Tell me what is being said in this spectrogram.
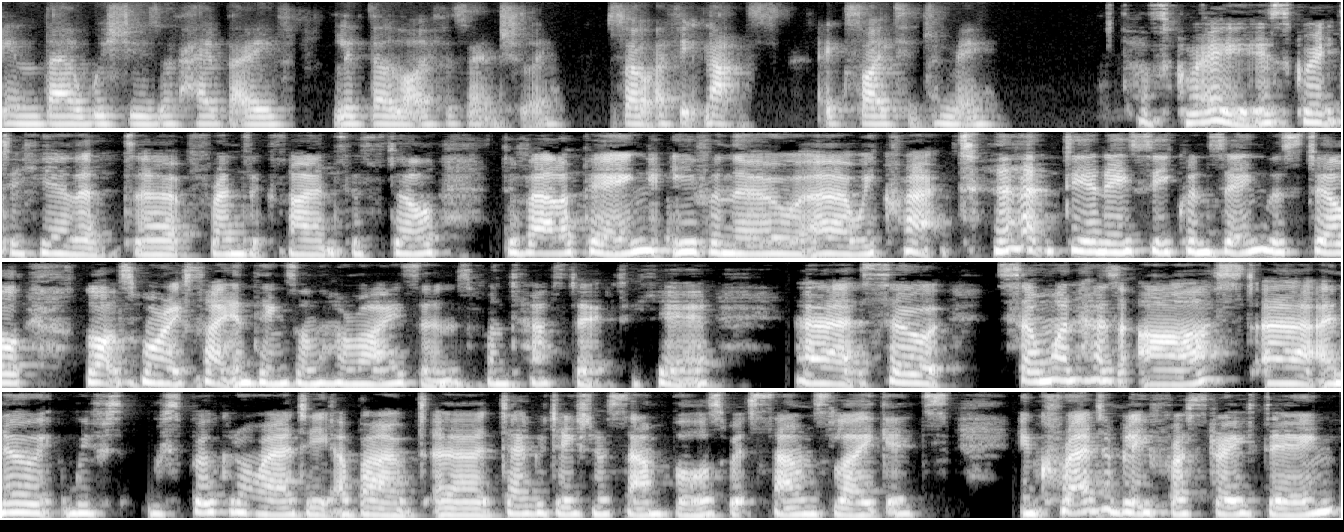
in their wishes of how they've lived their life essentially. So i think that's exciting to me that's great. It's great to hear that uh, forensic science is still developing, even though uh, we cracked DNA sequencing. There's still lots more exciting things on the horizon. It's fantastic to hear. Uh, so someone has asked, uh, I know we've, we've spoken already about uh, degradation of samples, which sounds like it's incredibly frustrating,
